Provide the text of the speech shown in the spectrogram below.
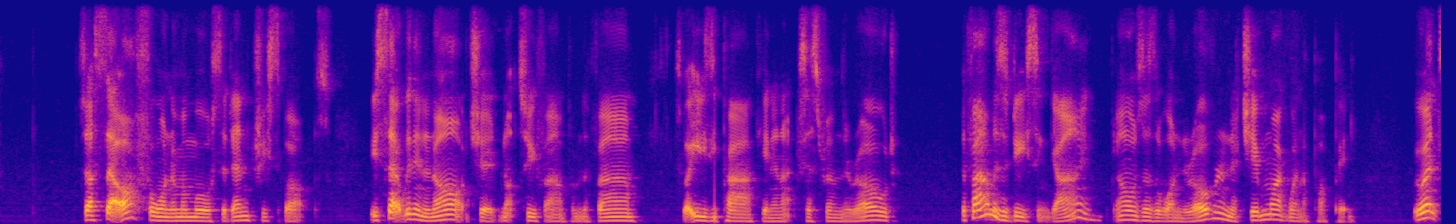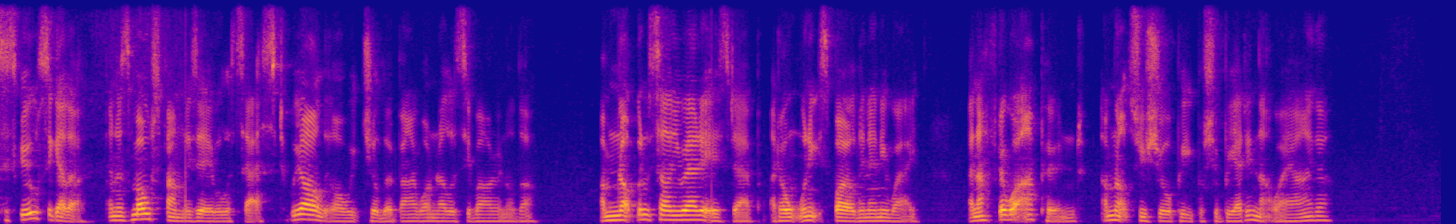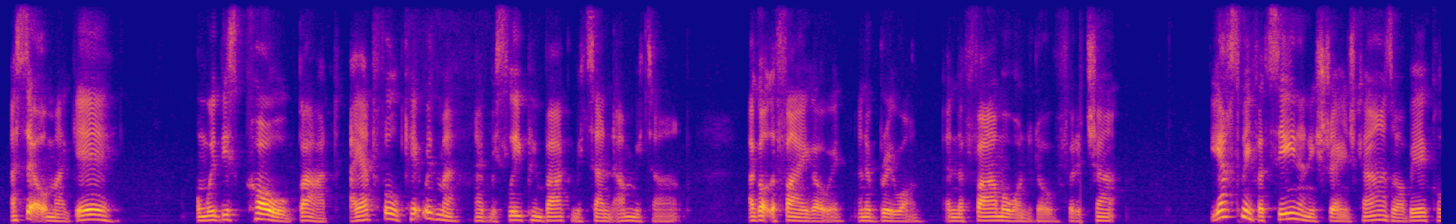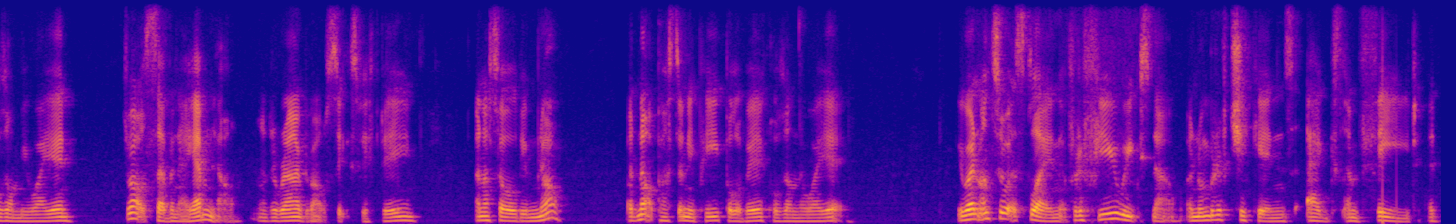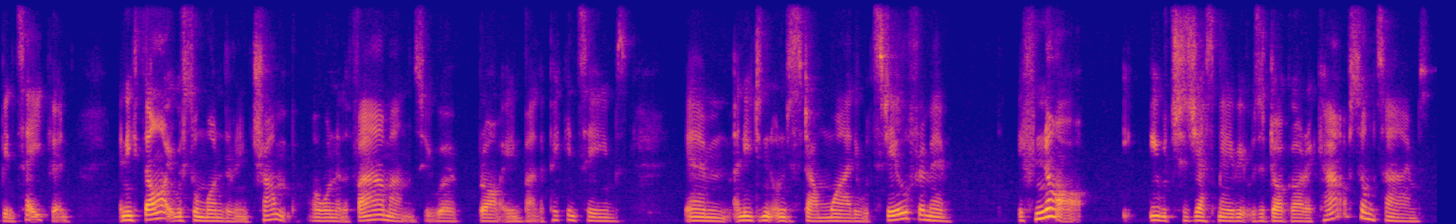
So I set off for one of my more sedentary spots. It's set within an orchard not too far from the farm. It's got easy parking and access from the road. The farmer's a decent guy. He always has a wander over in a chinwag when I pop in. We went to school together, and as most families here will attest, we all know each other by one relative or another. I'm not going to tell you where it is, Deb. I don't want it spoiled in any way. And after what happened, I'm not too sure people should be heading that way either. I set up my gear And with this cold bad, I had full kit with me. I had my sleeping bag, my tent, and my tarp. I got the fire going and a brew on, and the farmer wandered over for a chat. He asked me if I'd seen any strange cars or vehicles on my way in. It's about 7am now. I'd arrived about 6.15, and I told him no. I'd not passed any people or vehicles on the way in. He went on to explain that for a few weeks now, a number of chickens, eggs, and feed had been taken, and he thought it was some wandering tramp or one of the farmhands who were brought in by the picking teams, um, and he didn't understand why they would steal from him. If not, he would suggest maybe it was a dog or a cat sometimes.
